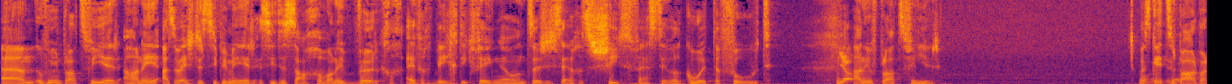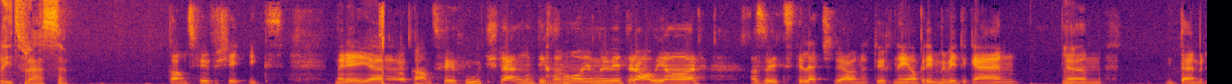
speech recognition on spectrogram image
Ähm, auf meinem Platz 4 habe ich, also weißt du, das sind bei mir sind das Sachen, die ich wirklich einfach wichtig finde und sonst ist es einfach ein scheiß Festival, guter Food. Ja. Habe ich auf Platz 4. Was gibt's in Barbara zu fressen? ganz viel Verschiedenes. Wir haben äh, ganz viele Foodstände und die kommen auch immer wieder alle Jahre. Also jetzt die letzten Jahre natürlich nicht, aber immer wieder gern. Ähm, und da haben wir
